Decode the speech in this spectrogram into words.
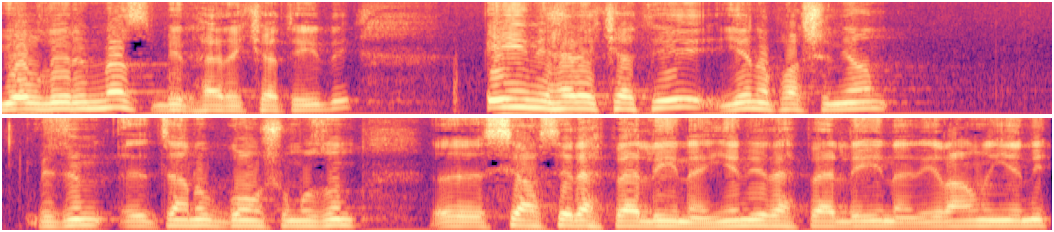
yol verilməz bir hərəkət idi. eyni hərəkəti yenə Paşinyan bizim e, cənub qonşumuzun e, siyasi rəhbərliyi ilə, yeni rəhbərliyi ilə, İranın yeni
